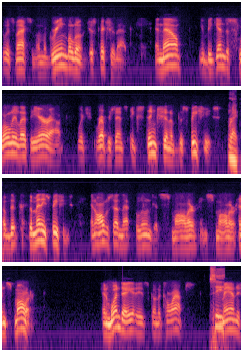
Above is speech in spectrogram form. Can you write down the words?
to its maximum, a green balloon. Just picture that. And now you begin to slowly let the air out, which represents extinction of the species, right? Of the, the many species. And all of a sudden, that balloon gets smaller and smaller and smaller. And one day it is going to collapse. See, man is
